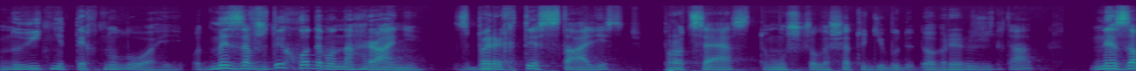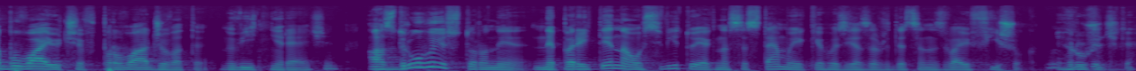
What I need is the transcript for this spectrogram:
новітні технології. От ми завжди ходимо на грані зберегти сталість, процес, тому що лише тоді буде добрий результат, не забуваючи впроваджувати новітні речі. А з другої сторони, не перейти на освіту як на систему якогось, я завжди це називаю фішок. Ігрушечки.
